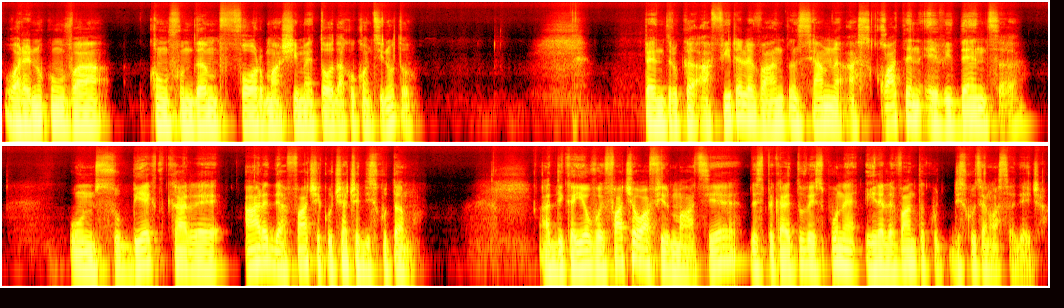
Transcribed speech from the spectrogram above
Oare nu cumva confundăm forma și metoda cu conținutul? Pentru că a fi relevant înseamnă a scoate în evidență un subiect care are de a face cu ceea ce discutăm. Adică eu voi face o afirmație despre care tu vei spune e relevantă cu discuția noastră de aici.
